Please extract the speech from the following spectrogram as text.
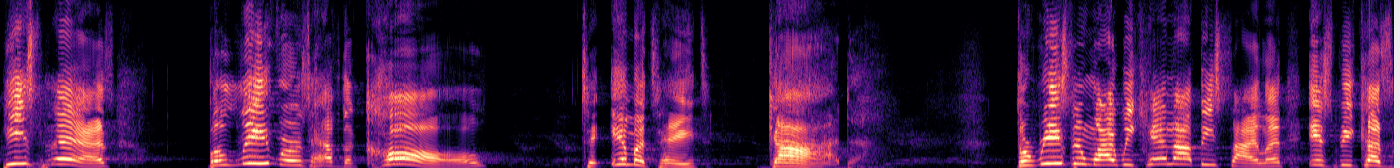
He says, believers have the call to imitate God. The reason why we cannot be silent is because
